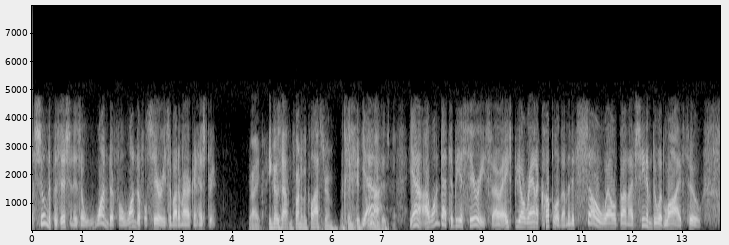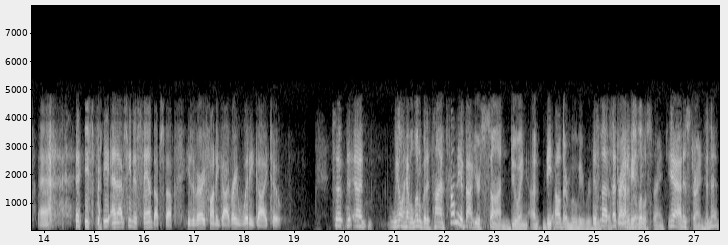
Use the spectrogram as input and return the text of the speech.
assume the position is a wonderful, wonderful series about American history. Right. He goes out in front of a classroom. It's a, it's Yeah. a really good. Yeah, I want that to be a series. Uh, HBO ran a couple of them, and it's so well done. I've seen him do it live too, and he's he, and I've seen his stand-up stuff. He's a very funny guy, very witty guy too. So uh, we only have a little bit of time. Tell me about your son doing uh, the other movie review. Isn't that show. That's got to be a strange? little strange. Yeah, it is strange, isn't it?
